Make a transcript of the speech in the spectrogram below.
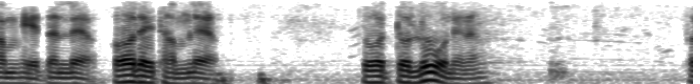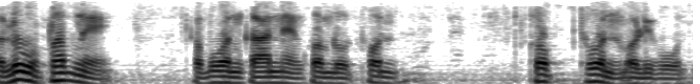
ทำเหตุนั้นแล้วก็ได้ทำแล้ว ตัวตัวรู้เนี่ยนะตัวรู้พับเนี่ยกระบวนการแห่งความหลุดพ้น ครบถ้วนบริบูรณ์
